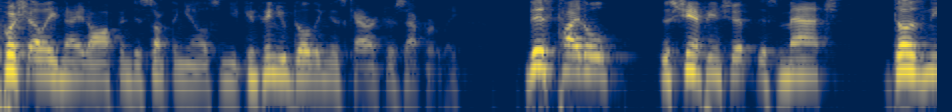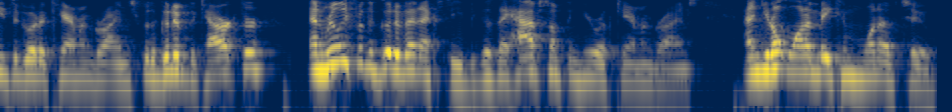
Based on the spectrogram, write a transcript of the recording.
push LA Knight off into something else and you continue building his character separately. This title, this championship, this match does need to go to Cameron Grimes for the good of the character and really for the good of NXT because they have something here with Cameron Grimes. And you don't want to make him one of two.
